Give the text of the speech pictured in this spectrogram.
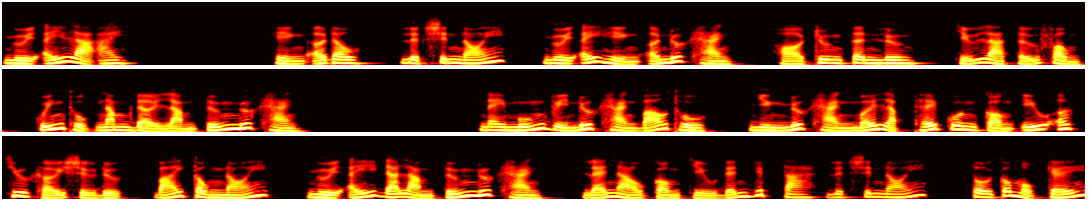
người ấy là ai? Hiện ở đâu? Lịch sinh nói, người ấy hiện ở nước Hàn, họ trương tên Lương, chữ là tử phòng, quyến thuộc năm đời làm tướng nước Hàn. Nay muốn vì nước Hàn báo thù, nhưng nước Hàn mới lập thế quân còn yếu ớt chưa khởi sự được, bái công nói, người ấy đã làm tướng nước Hàn, lẽ nào còn chịu đến giúp ta? Lịch sinh nói, tôi có một kế,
